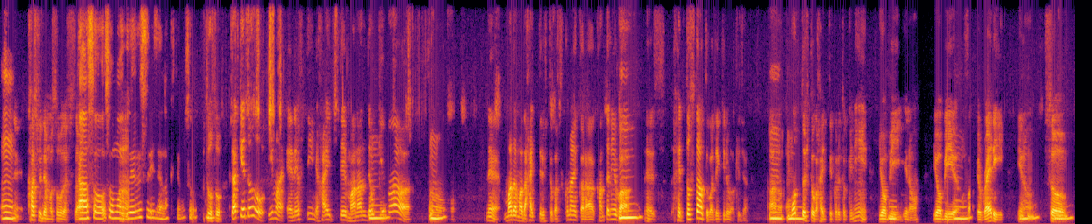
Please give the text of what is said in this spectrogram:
うん。ね、歌手でもそうだしさ。あそうそうもう。うん。Web3 じゃなくてもそう。そうそう。だけど、今 NFT に入って学んでおけば、その、ね、まだまだ入ってる人が少ないから、簡単に言えば、うん。ね、ヘッドスタートができるわけじゃん。あの、うん。うん。もっと人が入ってくるときに、you'll be, you know, you'll be うん。ready, you know. うん。So, うん。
